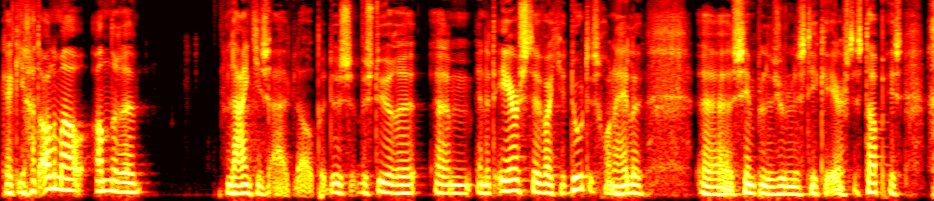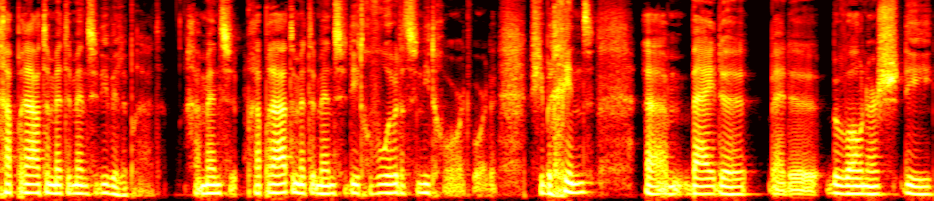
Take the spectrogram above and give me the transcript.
Kijk, je gaat allemaal andere lijntjes uitlopen. Dus we sturen, um, en het eerste wat je doet, is gewoon een hele uh, simpele journalistieke eerste stap, is ga praten met de mensen die willen praten. Ga, mensen, ga praten met de mensen die het gevoel hebben dat ze niet gehoord worden. Dus je begint um, bij, de, bij de bewoners die,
